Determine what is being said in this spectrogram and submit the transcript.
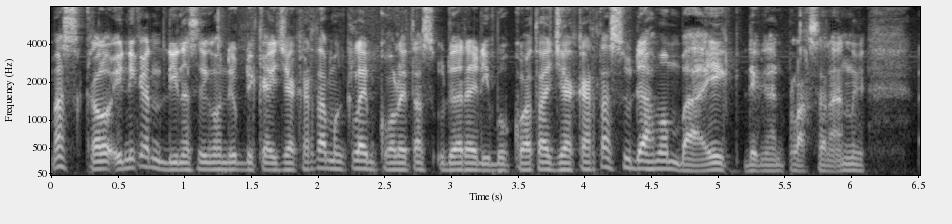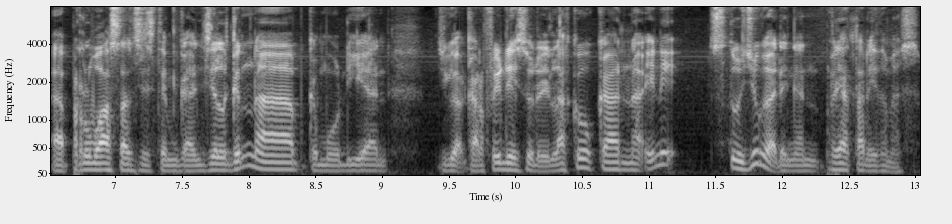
Mas, kalau ini kan Dinas Lingkungan Hidup DKI Jakarta mengklaim kualitas udara di ibu kota Jakarta sudah membaik dengan pelaksanaan eh, perluasan sistem ganjil genap, kemudian juga Car Free Day sudah dilakukan. Nah, ini setuju nggak dengan pernyataan itu, Mas?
